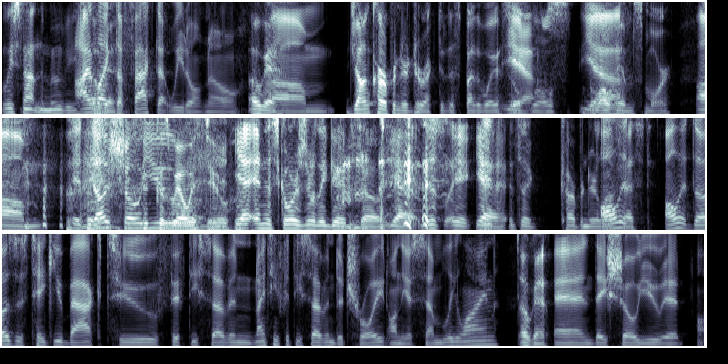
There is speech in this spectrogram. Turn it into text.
At least not in the movie. I like Okay. the fact that we don't know. Okay. Um, John Carpenter directed this, by the way, so Yeah, we'll s- blow yeah. him some more. um, it does show you Because we always do. yeah, and the score is really good. So yeah, just like, yeah, it's a Carpenter all love it, fest. all it does is take you back to 57 1957 Detroit on the assembly line Okay. and they show you it uh,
